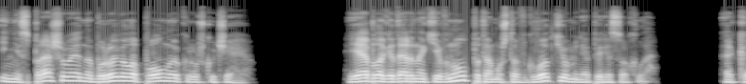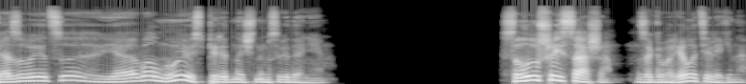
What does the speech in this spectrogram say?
и, не спрашивая, набуровила полную кружку чаю. Я благодарно кивнул, потому что в глотке у меня пересохло. Оказывается, я волнуюсь перед ночным свиданием. «Слушай, Саша», — заговорила Телегина.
